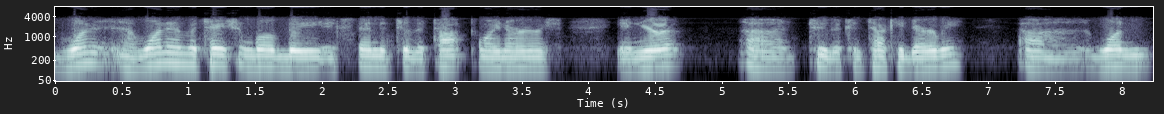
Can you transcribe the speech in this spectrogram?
one uh, one invitation will be extended to the top point earners in Europe uh, to the Kentucky Derby. Uh, one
